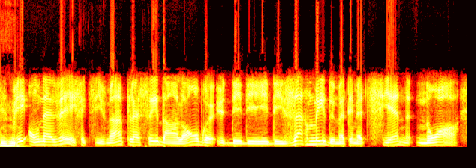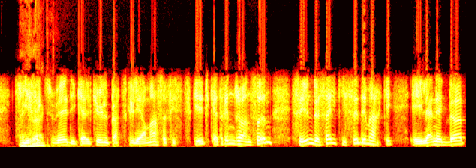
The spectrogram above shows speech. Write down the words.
Mhm. Mais on avait effectivement placé dans l'ombre des des, armées de mathématiciennes noires qui effectuaient des calculs particulièrement sophistiqués. Puis Catherine Johnson, c'est une de celles qui s'est démarquée. Et l'anecdote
